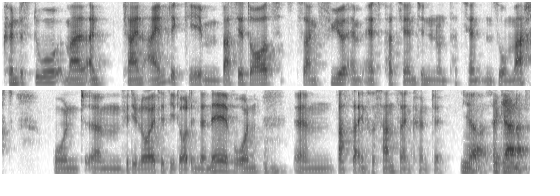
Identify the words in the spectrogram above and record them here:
Könntest du mal einen kleinen Einblick geben, was ihr dort sozusagen für MS-Patientinnen und Patienten so macht und ähm, für die Leute, die dort in der Nähe wohnen, mhm. ähm, was da interessant sein könnte? Ja, sehr gerne.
